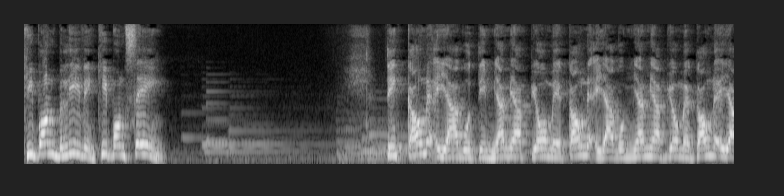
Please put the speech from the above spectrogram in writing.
keep on believing keep on saying တင်ကောင်းတဲ့အရာကိုတင်များများပြောမယ်ကောင်းတဲ့အရာကိုများများပြောမယ်ကောင်းတဲ့အရာ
